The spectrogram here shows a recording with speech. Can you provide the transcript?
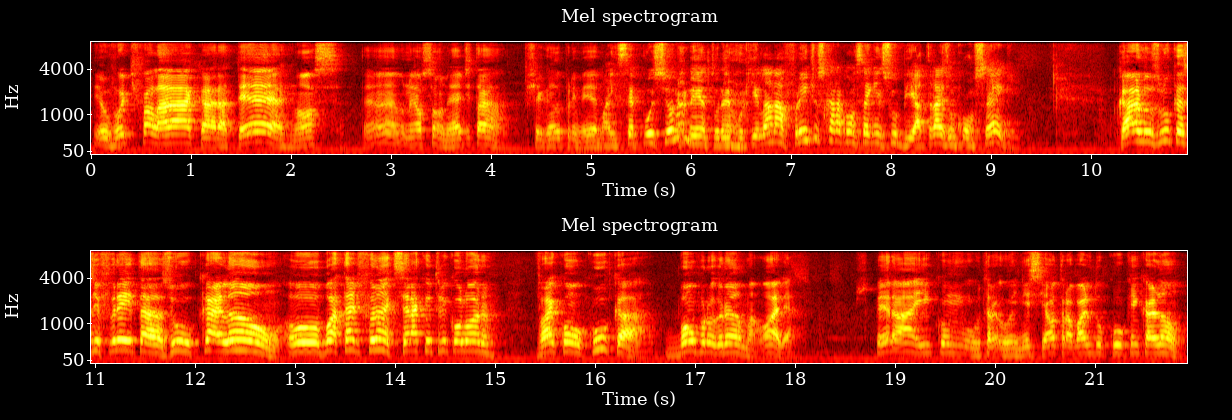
eu vou te falar, cara. Até, nossa, até o Nelson Ned tá chegando primeiro. Mas isso é posicionamento, né? Porque lá na frente os caras conseguem subir, atrás não consegue. Carlos Lucas de Freitas, o Carlão. Oh, boa tarde, Frank. Será que o tricolor vai com o Cuca? Bom programa. Olha, esperar aí como o, o iniciar o trabalho do Cuca, hein, Carlão?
